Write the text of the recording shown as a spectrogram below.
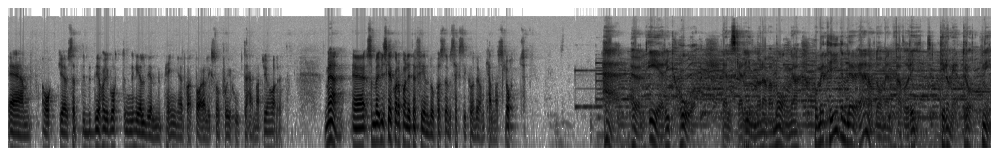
Ehm, och, eh, så det, det, har ju gått en hel del pengar på att bara liksom få ihop det här materialet. Men eh, så vi ska kolla på en liten film då på 6 sekunder om Kalmar slott. Här höll Erik hov. Älskarinnorna var många och med tiden blev en av dem en favorit, till och med drottning.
